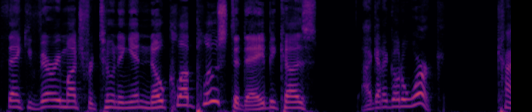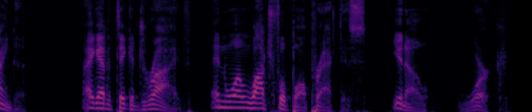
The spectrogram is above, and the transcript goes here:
Thank you very much for tuning in. No Club Plus today because I got to go to work. Kinda. I got to take a drive and one watch football practice. You know, work.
